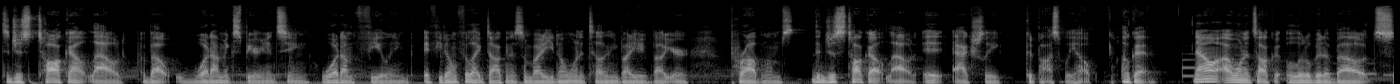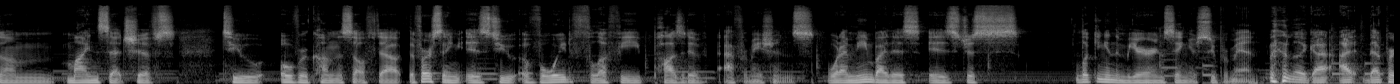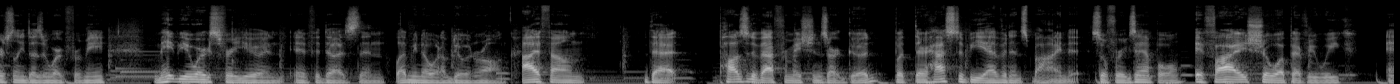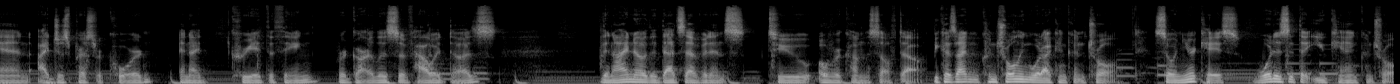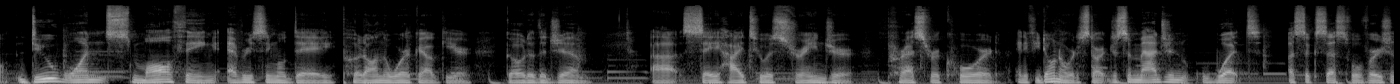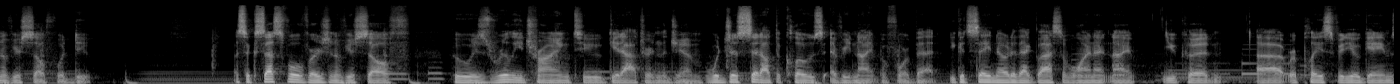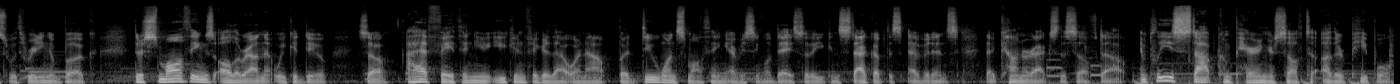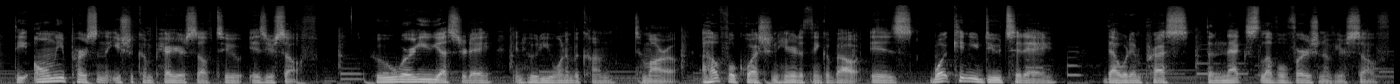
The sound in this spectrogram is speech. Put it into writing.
to just talk out loud about what I'm experiencing, what I'm feeling. If you don't feel like talking to somebody, you don't want to tell anybody about your problems, then just talk out loud. It actually could possibly help. Okay, now I want to talk a little bit about some mindset shifts to overcome the self doubt. The first thing is to avoid fluffy positive affirmations. What I mean by this is just looking in the mirror and saying you're Superman. like I, I, that personally doesn't work for me. Maybe it works for you, and if it does, then let me know what I'm doing wrong. I found that positive affirmations are good, but there has to be evidence behind it. So, for example, if I show up every week and I just press record and I create the thing, regardless of how it does, then I know that that's evidence to overcome the self doubt because I'm controlling what I can control. So, in your case, what is it that you can control? Do one small thing every single day, put on the workout gear, go to the gym, uh, say hi to a stranger, press record. And if you don't know where to start, just imagine what a successful version of yourself would do. A successful version of yourself who is really trying to get after it in the gym would just sit out the clothes every night before bed. You could say no to that glass of wine at night. You could uh, replace video games with reading a book. There's small things all around that we could do. So I have faith in you. You can figure that one out, but do one small thing every single day so that you can stack up this evidence that counteracts the self doubt. And please stop comparing yourself to other people. The only person that you should compare yourself to is yourself. Who were you yesterday and who do you want to become tomorrow? A helpful question here to think about is what can you do today that would impress the next level version of yourself?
